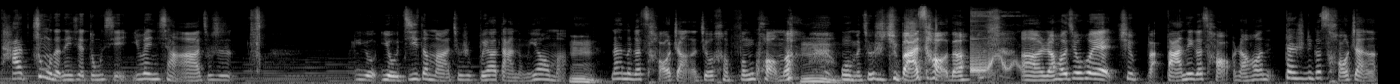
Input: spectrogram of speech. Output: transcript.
他种的那些东西，因为你想啊，就是。有有机的嘛，就是不要打农药嘛。嗯那那个草长得就很疯狂嘛。嗯，我们就是去拔草的，啊、然后就会去拔拔那个草，然后但是那个草长了。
